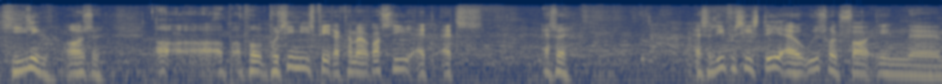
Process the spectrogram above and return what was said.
healing også. Og, og, og på, på sin vis, Peter, kan man jo godt sige, at, at altså, altså lige præcis det er jo udtryk for en... Øh,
